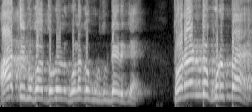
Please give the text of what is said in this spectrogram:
அதிமுக தொடருக்கு விளக்கம் கொடுத்துக்கிட்டே இருக்கேன். தொடர்ந்து கொடுப்பேன்.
